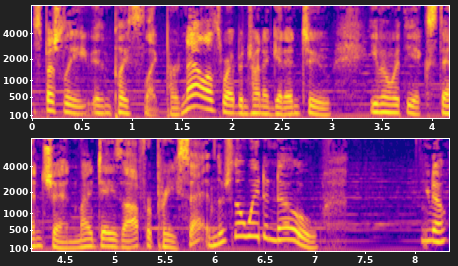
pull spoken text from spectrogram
especially in places like Pedernales, where I've been trying to get into, even with the extension, my days off are pretty set, and there's no way to know, you know,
